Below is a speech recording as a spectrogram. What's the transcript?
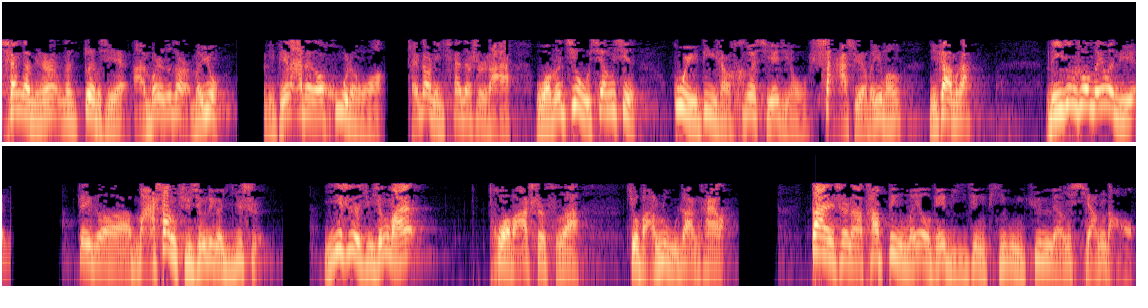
签个名，那对不起，俺不认识字没用。你别拿这个糊弄我，谁知道你签的是啥呀？我们就相信跪地上喝血酒，歃血为盟，你干不干？李靖说没问题，这个马上举行这个仪式。仪式举行完，拓跋赤辞啊就把路让开了。但是呢，他并没有给李靖提供军粮饷导，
